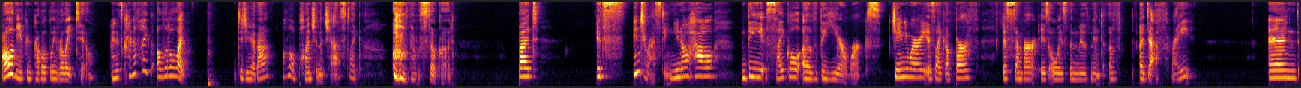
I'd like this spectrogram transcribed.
all of you can probably relate to. And it's kind of like a little like, did you hear that? A little punch in the chest. Like, oh, that was so good. But it's interesting. You know how the cycle of the year works. January is like a birth, December is always the movement of a death, right? And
